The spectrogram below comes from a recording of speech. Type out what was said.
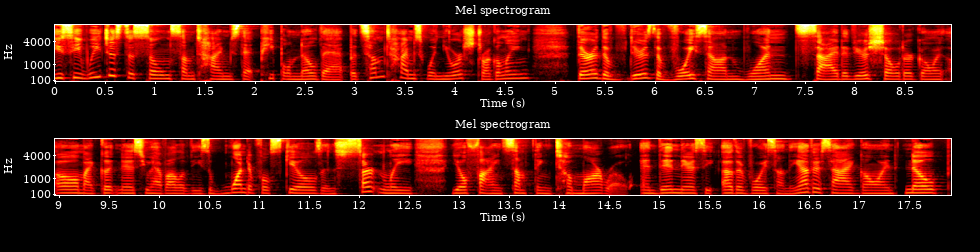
You see, we just assume sometimes that people know that, but sometimes when you're struggling, there the there's the voice on one side of your shoulder going, "Oh my goodness, you have all of these wonderful skills and certainly you'll find something tomorrow." And then there's the other voice on the other side going, "Nope,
